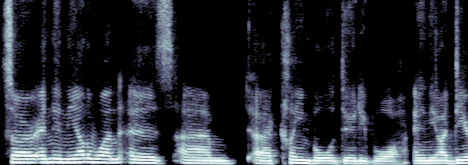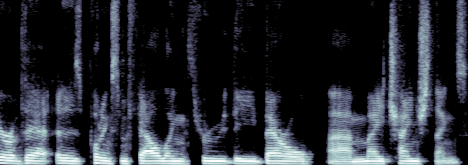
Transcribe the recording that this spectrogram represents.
So, and then the other one is um, clean bore, dirty bore. And the idea of that is putting some fouling through the barrel um, may change things.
